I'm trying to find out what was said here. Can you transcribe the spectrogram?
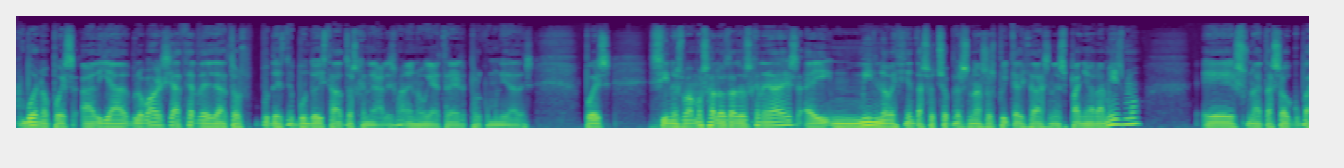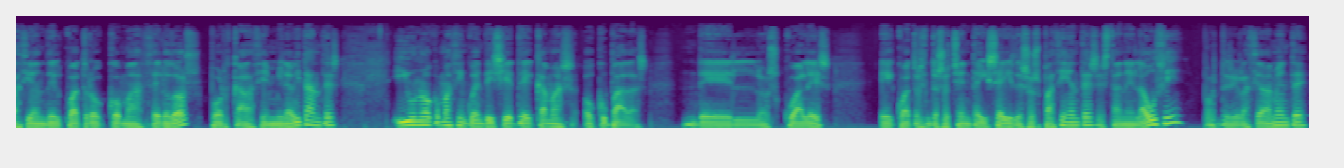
Bueno, pues a día lo vamos a hacer desde datos, desde el punto de vista de datos generales, ¿vale? No voy a traer por comunidades. Pues si nos vamos a los datos generales, hay 1.908 personas hospitalizadas en España ahora mismo, es una tasa de ocupación del 4,02 por cada 100.000 habitantes y 1,57 camas ocupadas, de los cuales 486 eh, de esos pacientes están en la UCI, por desgraciadamente,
